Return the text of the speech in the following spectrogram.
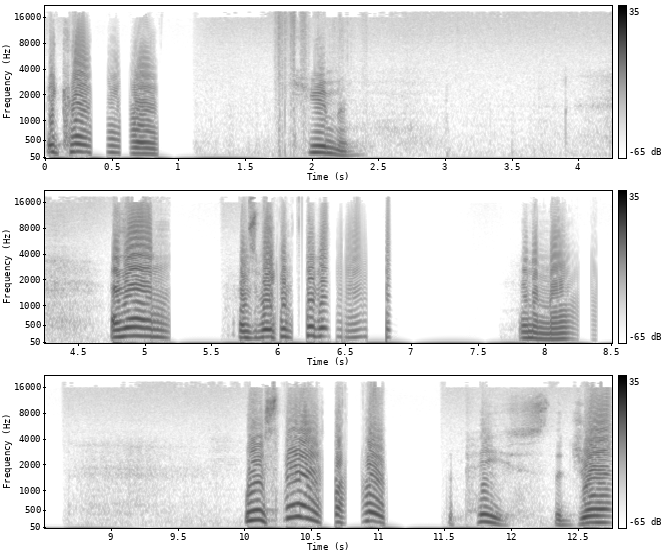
because we were human. And then, as we consider in a man, we experience the hope, the peace, the joy,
